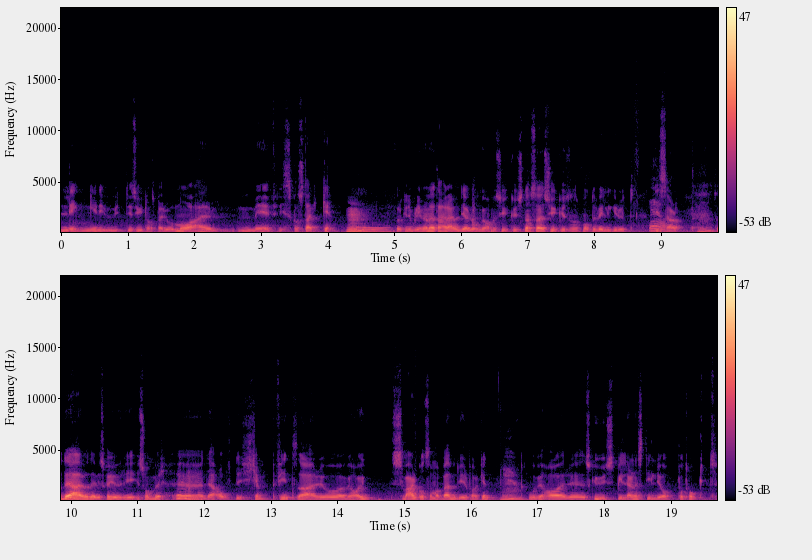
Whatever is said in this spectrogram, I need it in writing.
lenger ut i sykdomsperioden og er mer friske og sterke Mm. for å kunne bli med. Men dette her er jo en dialog vi har med sykehusene, så det er sykehusene som på en måte velger ut Ja. disse her. da. Så det er jo det vi skal gjøre i, i sommer. Eh, det er alltid kjempefint. Det er jo, vi har jo svært godt samarbeid med Dyreparken. Hvor vi har eh, skuespillerne stiller jo opp på tokt.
